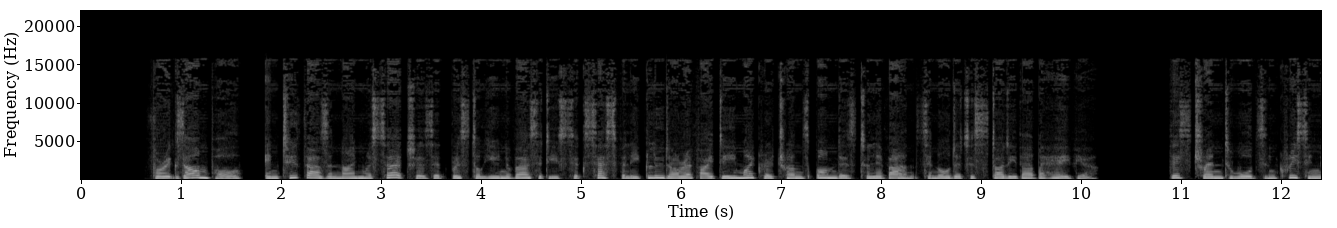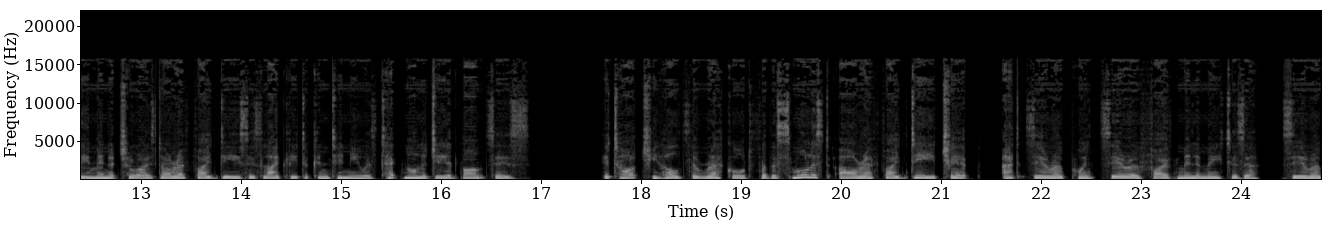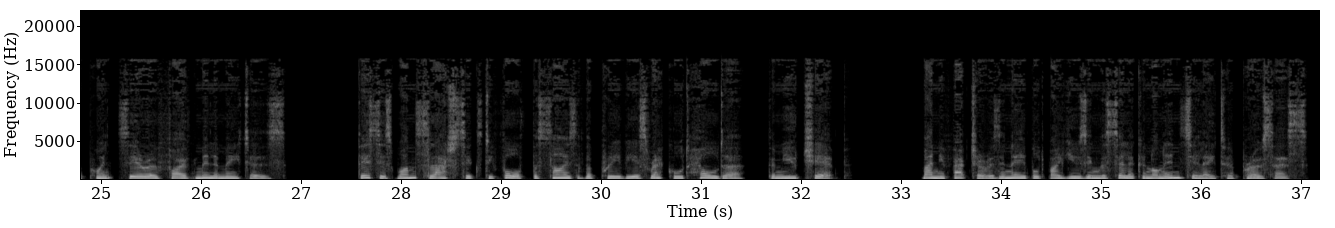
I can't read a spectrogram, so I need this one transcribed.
For example, in 2009 researchers at Bristol University successfully glued RFID microtransponders to live ants in order to study their behavior. This trend towards increasingly miniaturized RFIDs is likely to continue as technology advances. Hitachi holds the record for the smallest RFID chip, at 0.05 mm a 0.05 mm. This is 1 64th the size of the previous record holder, the Mu chip. Manufacture is enabled by using the silicon-on-insulator process.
